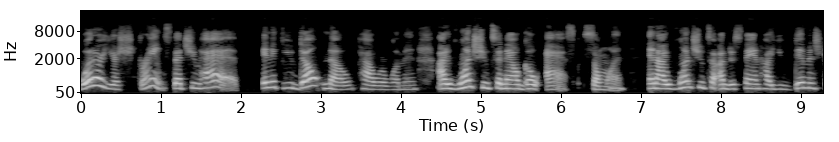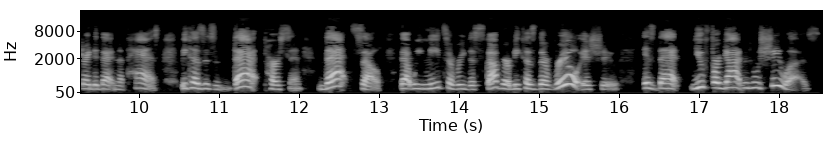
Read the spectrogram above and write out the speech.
What are your strengths that you have? And if you don't know, Power Woman, I want you to now go ask someone and I want you to understand how you demonstrated that in the past because it's that person, that self that we need to rediscover because the real issue is that you've forgotten who she was.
